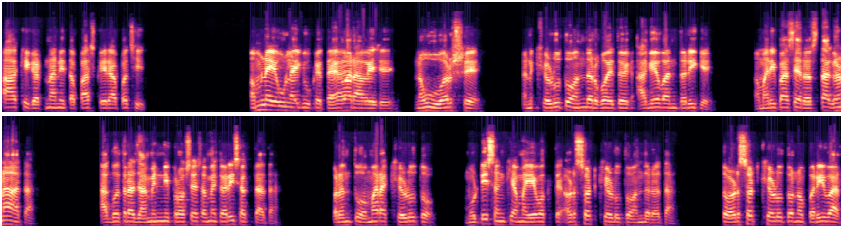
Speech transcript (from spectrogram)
આ આખી ઘટનાની તપાસ કર્યા પછી અમને એવું લાગ્યું કે તહેવાર આવે છે, નવું વર્ષ છે અને ખેડૂતો અંદર હોય તો એક આગેવાન તરીકે અમારી પાસે રસ્તા ઘણા હતા. આગોતરા જામીનની પ્રોસેસ અમે કરી શકતા હતા. પરંતુ અમારા ખેડૂતો મોટી સંખ્યામાં એ વખતે અડસઠ ખેડૂતો અંદર હતા. તો અડસઠ ખેડૂતોનો પરિવાર,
